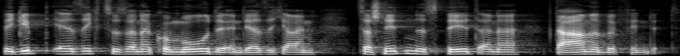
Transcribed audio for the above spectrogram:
begibt er sich zu seiner Kommode, in der sich ein zerschnittenes Bild einer Dame befindet.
